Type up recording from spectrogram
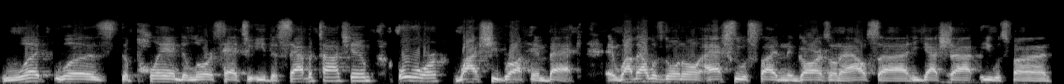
what was the plan Dolores had to either sabotage him or why she brought him back. And while that was going on, Ashley was fighting the guards on the outside. He got shot. He was fine.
